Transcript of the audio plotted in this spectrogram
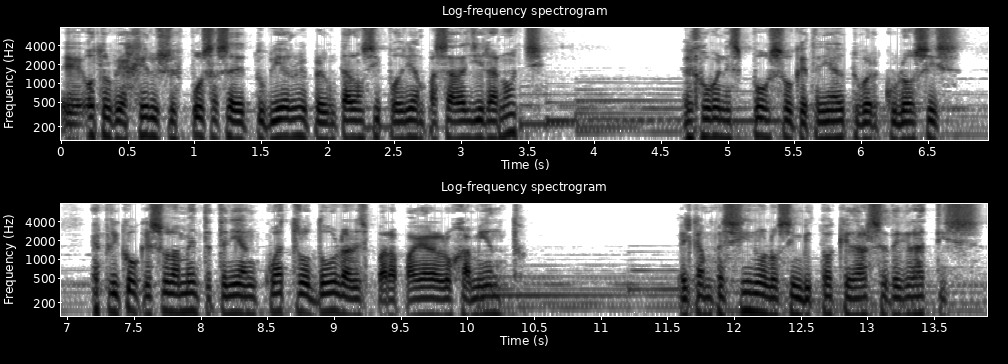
eh, otro viajero y su esposa se detuvieron y preguntaron si podrían pasar allí la noche. El joven esposo que tenía tuberculosis explicó que solamente tenían cuatro dólares para pagar alojamiento. El campesino los invitó a quedarse de gratis.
